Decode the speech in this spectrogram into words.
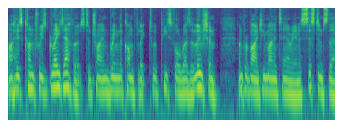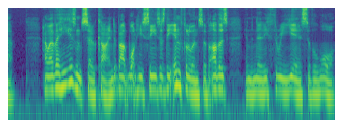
are his country's great efforts to try and bring the conflict to a peaceful resolution and provide humanitarian assistance there. However, he isn't so kind about what he sees as the influence of others in the nearly three year civil war.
